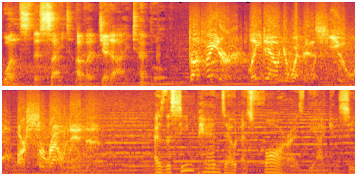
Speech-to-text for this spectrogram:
once the site of a Jedi temple. Darth Vader, lay down your weapons. You are surrounded. As the scene pans out as far as the eye can see,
